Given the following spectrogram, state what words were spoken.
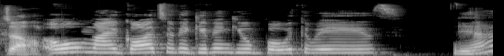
Stop. Oh my God! So they're giving you both ways. Yeah.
